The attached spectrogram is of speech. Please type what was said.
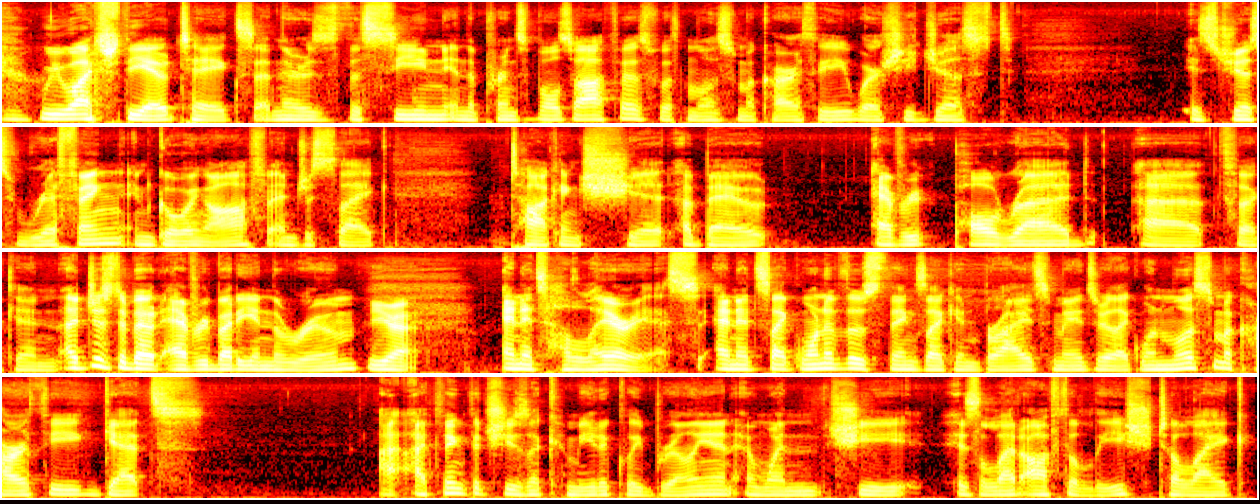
we watched the outtakes, and there's the scene in the principal's office with Melissa McCarthy where she just is just riffing and going off and just like talking shit about every Paul Rudd, uh, fucking uh, just about everybody in the room Yeah. and it's hilarious. And it's like one of those things like in Bridesmaids or like when Melissa McCarthy gets I, I think that she's like comedically brilliant and when she is let off the leash to like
